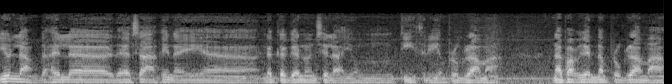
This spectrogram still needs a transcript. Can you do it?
Yun lang, dahil, ah, dahil sa akin ay ah, nagkaganon sila yung T3, yung programa. Napakagandang programa,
